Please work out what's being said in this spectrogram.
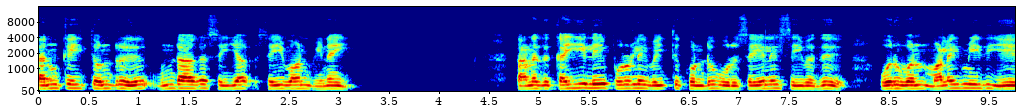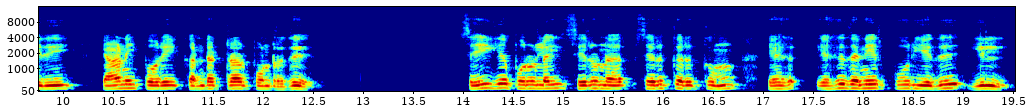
தன்கை தொன்று உண்டாக செய்ய செய்வான் வினை. தனது கையிலே பொருளை வைத்துக்கொண்டு ஒரு செயலை செய்வது ஒருவன் மலை மீது ஏறி யானை போரை கண்டற்றார் போன்றது. செய்க பொருளை செருணர் செருக்கருக்கும் எக- எகுதனீர் கூறியது இல்.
